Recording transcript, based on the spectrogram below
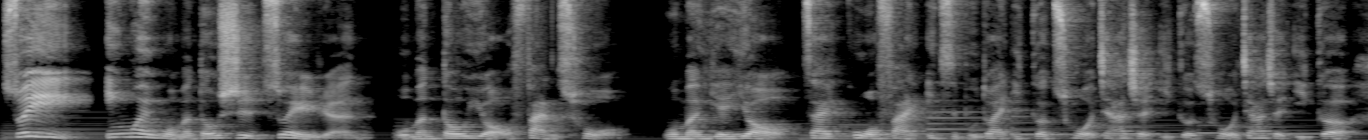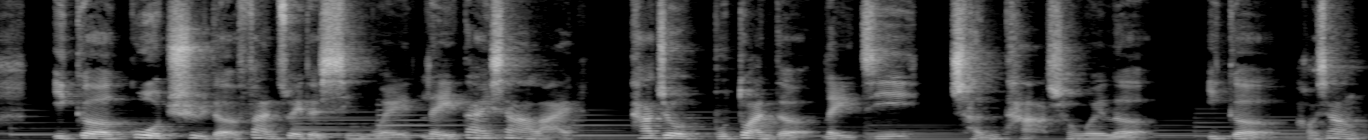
所以因为我们都是罪人，我们都有犯错，我们也有在过犯一直不断一个错加着一个错加着一个一个过去的犯罪的行为累代下来，它就不断的累积成塔，成为了。一个好像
